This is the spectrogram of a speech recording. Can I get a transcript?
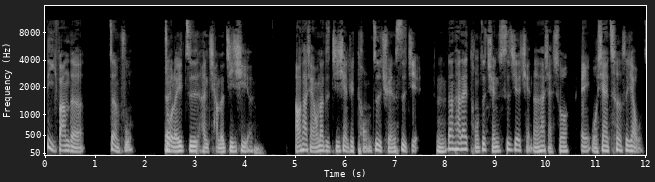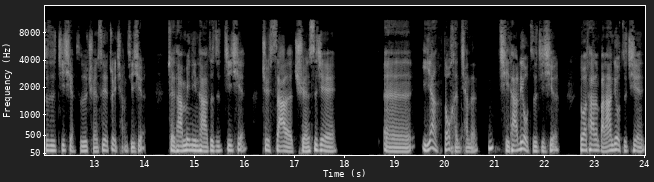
地方的政府。做了一只很强的机器人，然后他想用那只机器人去统治全世界。嗯，但他在统治全世界前呢，他想说：“哎，我现在测试一下我这只机器人是不是全世界最强机器人。”所以他命令他这只机器人去杀了全世界，呃，一样都很强的其他六只机器人。如果他能把那六只机器人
